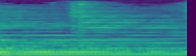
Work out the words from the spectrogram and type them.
Whoa.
